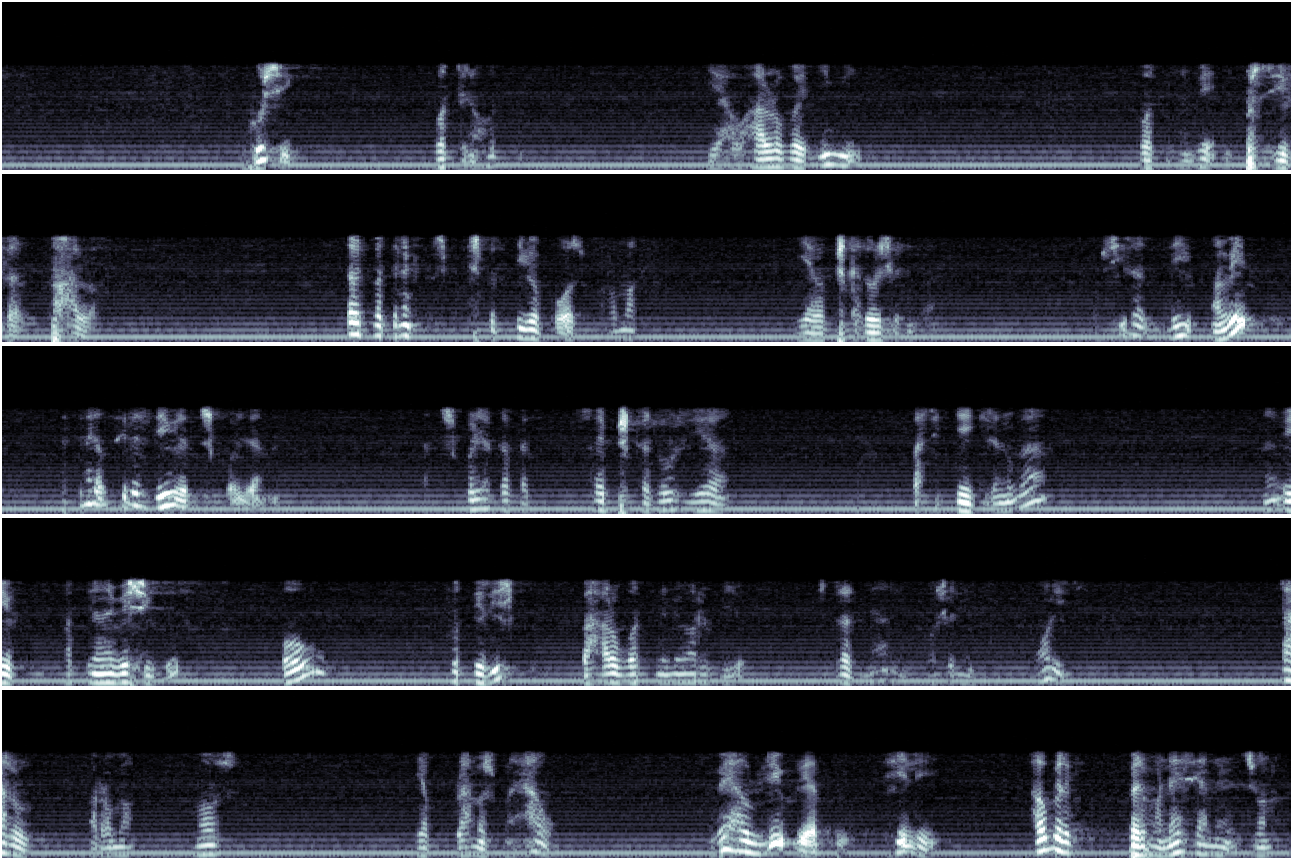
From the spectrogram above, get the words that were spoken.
husik buat hut ya halu ba ini buat nabi impossible halo Então, para ter perspectiva pós Roma, e a pescadores não Sira livre, uma vez, Ναι, ότι είναι λίγο τα σχόλια. Ναι. Τα σχόλια κατά τα επισκαλούρια βασική κρίνουγα, ή από την ανεβίση ου, που τη ρίσκει, πάρω από την ενημερία ρεβιού, στρατιάνη, πώς είναι, μόλις. Τάρου, αρώμα, νός, για πλάνος με αου. Βέ αου λίγο για τη χείλη, αου πέρα, permanece en el zona.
